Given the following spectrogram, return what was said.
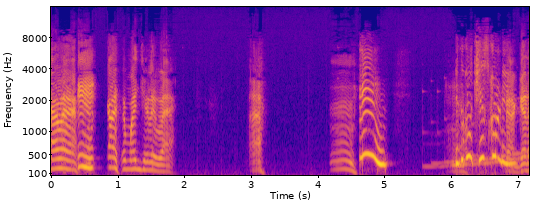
ఏమే కాస్త మంచిది ఇవ్వ. ఆ. ఇదిగో తీసుకోండి ఎక్కడ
